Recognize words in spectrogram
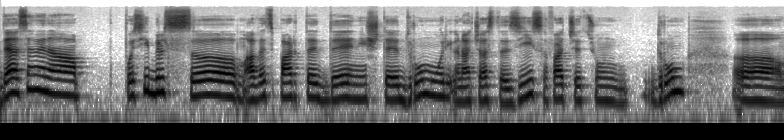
De asemenea, posibil să aveți parte de niște drumuri în această zi, să faceți un drum, uh,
